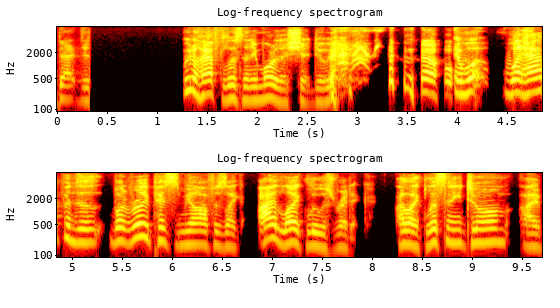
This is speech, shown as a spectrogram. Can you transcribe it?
that We don't have to listen anymore to this shit, do we? No. and what what happens is what really pisses me off is like I like Louis Riddick. I like listening to him. I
